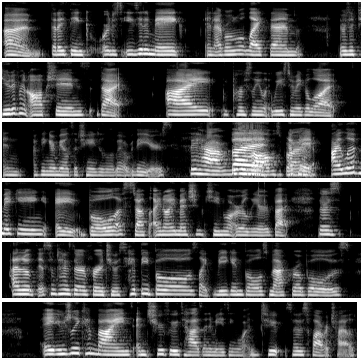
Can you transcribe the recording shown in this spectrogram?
um, that i think are just easy to make and everyone will like them there's a few different options that i personally we used to make a lot and i think our meals have changed a little bit over the years they have but, evolved, but okay, I love making a bowl of stuff. I know I mentioned quinoa earlier, but there's I don't know. Sometimes they're referred to as hippie bowls, like vegan bowls, macro bowls. It usually combines, and True Foods has an amazing one. Too, so does Flower Child,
